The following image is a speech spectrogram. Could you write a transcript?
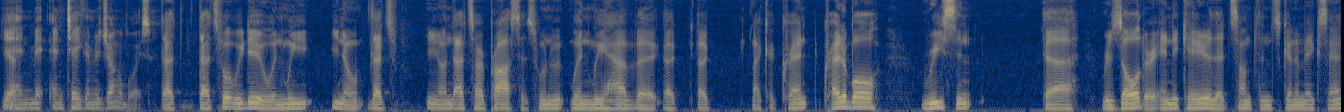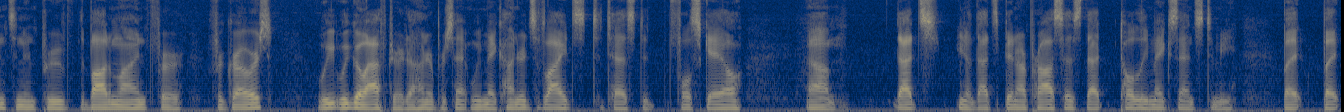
Yeah. and and take them to Jungle Boys. That that's what we do when we you know that's you know and that's our process when we, when we have a, a, a like a cred- credible recent uh, result or indicator that something's going to make sense and improve the bottom line for for growers we, we go after it 100% we make hundreds of lights to test at full scale. Um, that's you know that's been our process. That totally makes sense to me. But but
